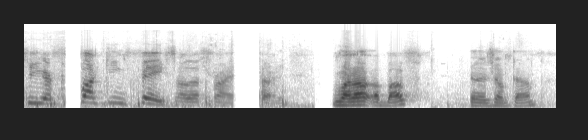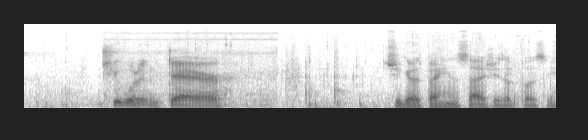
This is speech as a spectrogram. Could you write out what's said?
to your fucking face. Oh, that's right. Sorry. Run out above. Gonna jump down. She wouldn't dare. She goes back inside, she's a pussy.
